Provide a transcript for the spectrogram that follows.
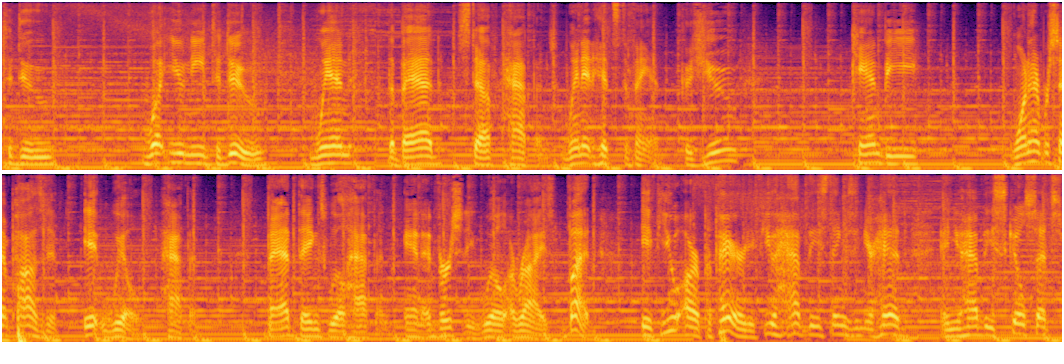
to do what you need to do when the bad stuff happens, when it hits the fan, because you can be 100% positive it will happen. Bad things will happen and adversity will arise. But if you are prepared, if you have these things in your head and you have these skill sets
